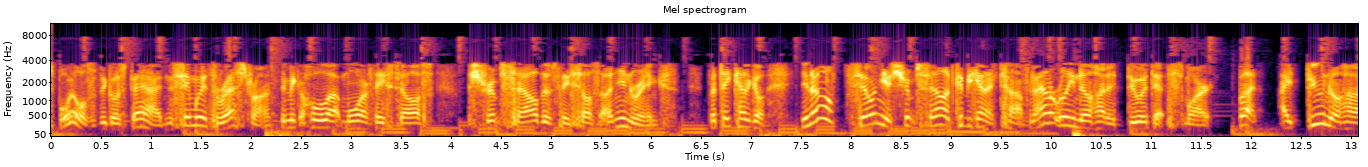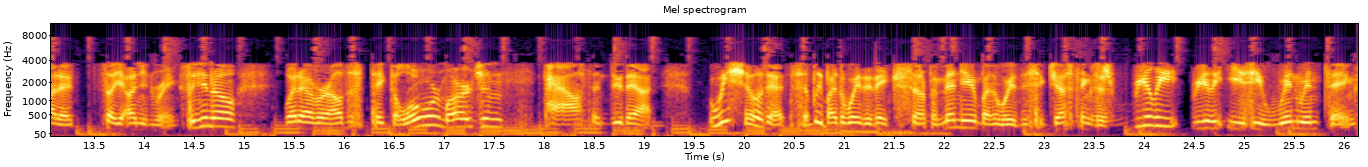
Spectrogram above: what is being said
spoils if it goes bad. And the same way with the restaurants, they make a whole lot more if they sell us shrimp salad as they sell us onion rings. But they kind of go, you know, selling you a shrimp salad could be kind of tough, and I don't really know how to do it that smart. But I do know how to sell you onion rings. So you know, whatever, I'll just take the lower margin path and do that. We show that simply by the way that they set up a menu, by the way they suggest things, there's really, really easy win-win things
